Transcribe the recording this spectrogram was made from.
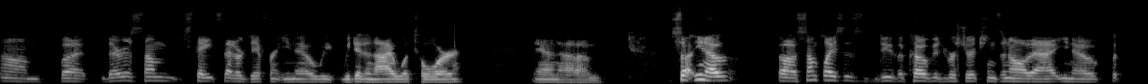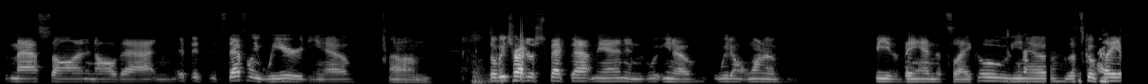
um, but there is some states that are different. You know, we we did an Iowa tour, and um, so you know, uh, some places do the COVID restrictions and all that. You know, put the masks on and all that, and it's it, it's definitely weird. You know, um, so we try to respect that, man, and we, you know, we don't want to be the band that's like, oh, you know, let's go play every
